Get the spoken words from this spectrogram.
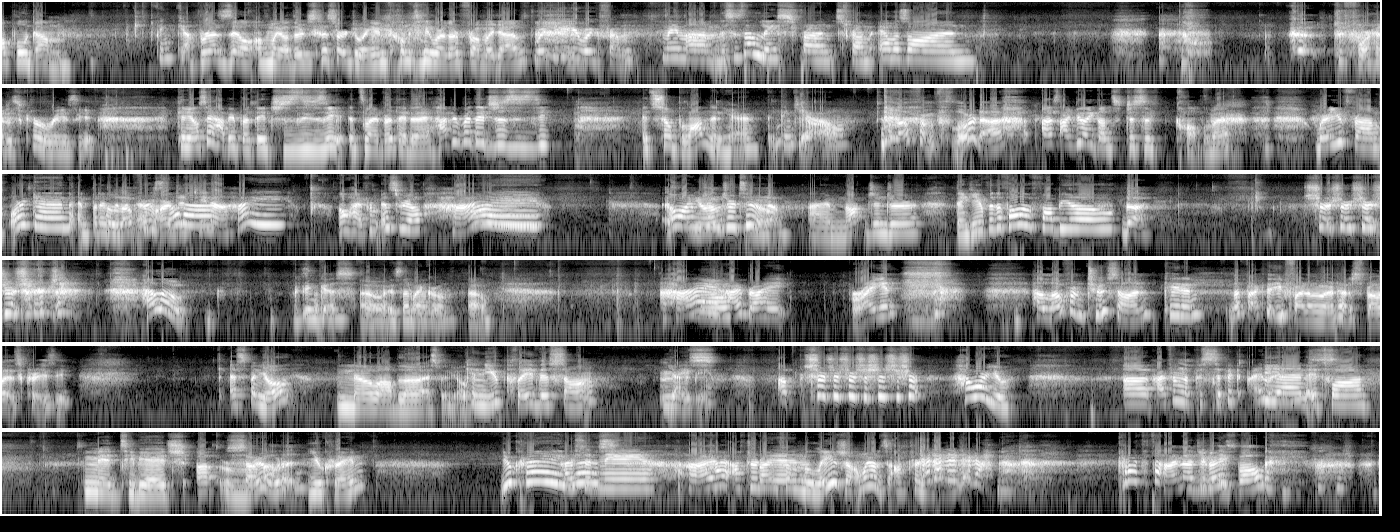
apple gum. Thank you. Brazil. Oh my god, they're just gonna start joining and commenting where they're from again. Where'd you get your wig from? My mom. Um, this is a lace front from Amazon. the forehead is crazy. Can you all say happy birthday, Jizzy? It's my birthday today. Happy birthday, Jizzy. It's so blonde in here. Thank, Thank you. you. Hello from Florida. I was acting like that's just a compliment. Where are you from? Oregon. And but I live Hello in from Arizona. Argentina. Hi. Oh, hi from Israel. Hi. Oh, I'm Ginger too. No. I'm not Ginger. Thank you for the follow, Fabio. The. Sure, sure, sure, sure, sure. Hello. Gringas. Oh, is that Micro. girl? Oh. Hi. Hi, Brian. Brian. Hello from Tucson. Kaden, the fact that you finally learned how to spell it is crazy. Espanol? No hablo Espanol. Can you play this song? yes. Uh, sure, sure, sure, sure, sure, sure. How are you? Uh, Hi from the Pacific Islands. bien, toi? Mid TBH. Uh, So rude. valid. Ukraine? Ukraine! Hi, yes. Sydney. Hi, Hi, afternoon Brian. from Malaysia. Oh my god, it's afternoon. Hi, Did you Magic guys-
